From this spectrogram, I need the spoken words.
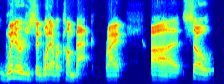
winners and whatever come back, right? Uh, so,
